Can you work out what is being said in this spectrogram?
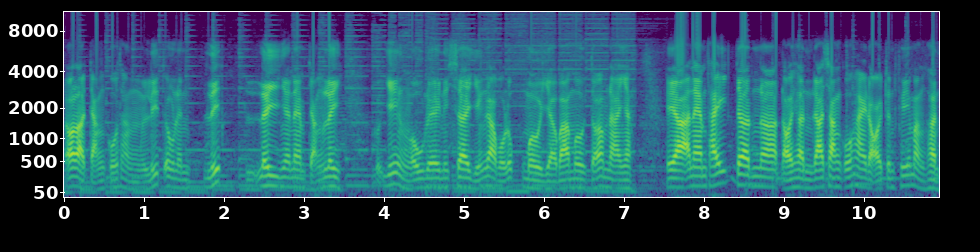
Đó là trận của thằng Leeds Leeds Lee nha anh em, trận Lee với thằng UDNC diễn ra vào lúc 10 giờ 30 tối hôm nay nha. Thì à, anh em thấy trên à, đội hình ra sân của hai đội trên phía màn hình.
